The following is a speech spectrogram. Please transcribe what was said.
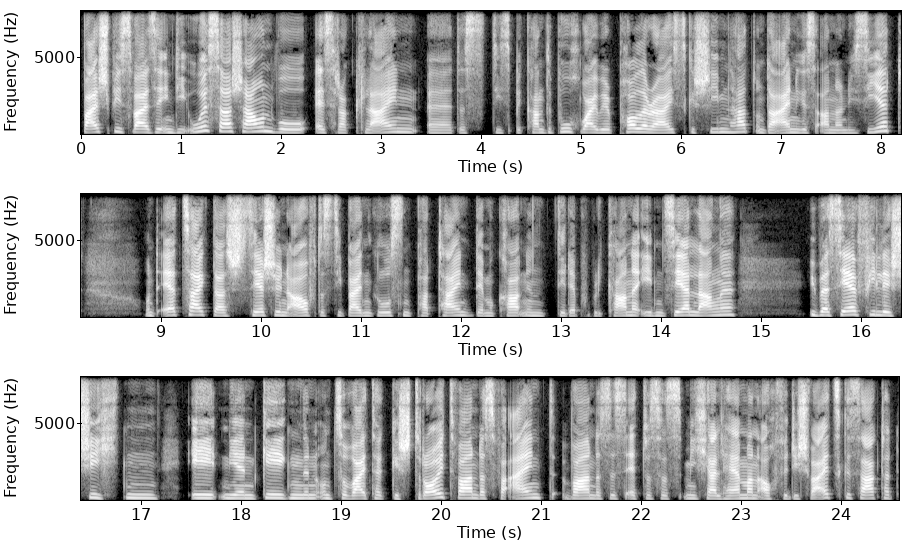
beispielsweise in die USA schauen, wo Ezra Klein äh, das, dieses bekannte Buch Why We're Polarized geschrieben hat und da einiges analysiert. Und er zeigt da sehr schön auf, dass die beiden großen Parteien, die Demokraten und die Republikaner, eben sehr lange über sehr viele Schichten, Ethnien, Gegenden und so weiter gestreut waren, das vereint waren. Das ist etwas, was Michael Herrmann auch für die Schweiz gesagt hat.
